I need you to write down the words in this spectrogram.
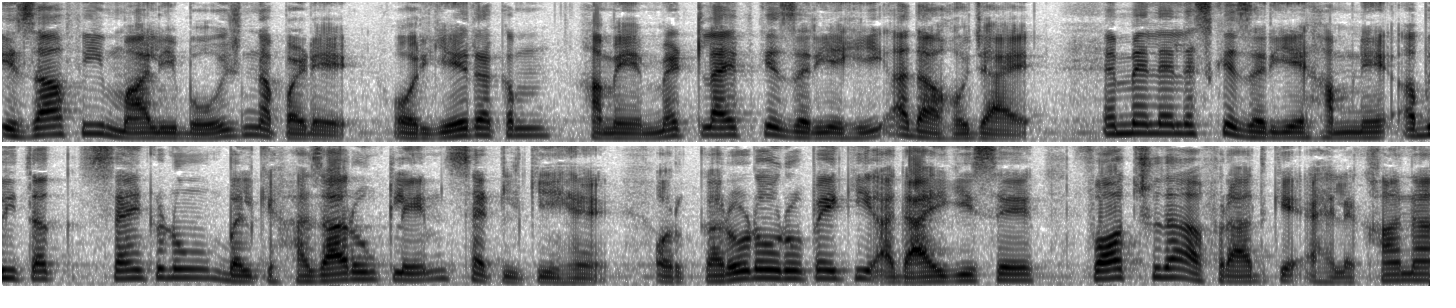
इजाफी माली बोझ न पड़े और ये रकम हमें मेट लाइफ के ज़रिए ही अदा हो जाए। MLLS के ज़रिए हमने अभी तक सैकड़ों बल्कि हज़ारों क्लेम सेटल की हैं और करोड़ों रुपए की अदायगी से फौतशुदा अफराद के अहल खाना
